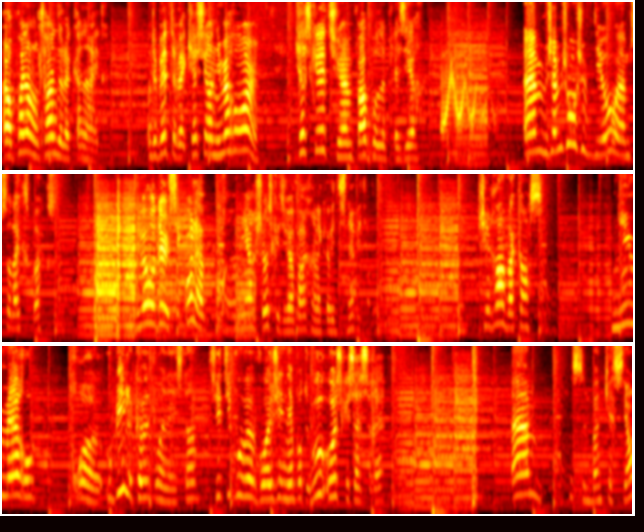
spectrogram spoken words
Alors prenons le temps de le connaître. On débute avec question numéro 1. Qu'est-ce que tu aimes faire pour le plaisir? Euh, J'aime jouer aux jeux vidéo euh, sur la Xbox. Numéro 2. C'est quoi la première chose que tu vas faire quand la COVID-19 est arrivée? J'irai en vacances. Numéro 3. Oublie le COVID pour un instant. Si tu pouvais voyager n'importe où, où est-ce que ça serait? Euh, c'est une bonne question.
